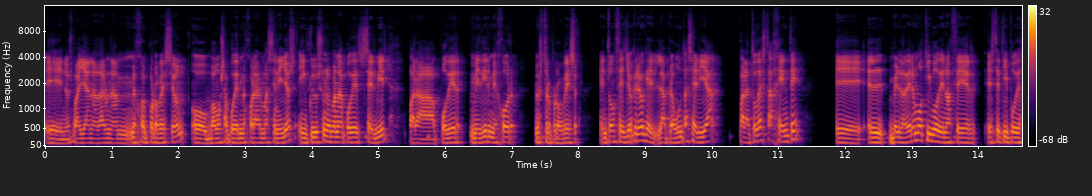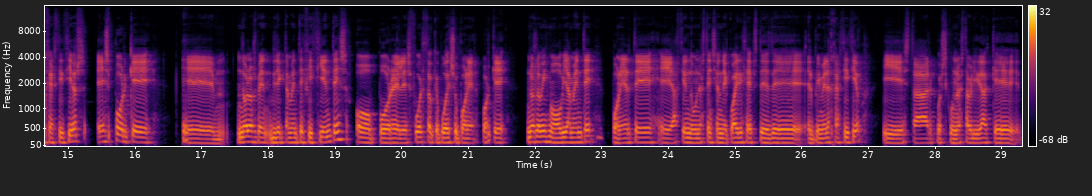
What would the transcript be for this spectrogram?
eh, nos vayan a dar una mejor progresión o vamos a poder mejorar más en ellos e incluso nos van a poder servir para poder medir mejor nuestro progreso. Entonces, yo creo que la pregunta sería, para toda esta gente, eh, el verdadero motivo de no hacer este tipo de ejercicios es porque eh, no los ven directamente eficientes o por el esfuerzo que puede suponer. Porque no es lo mismo, obviamente, ponerte eh, haciendo una extensión de cuádriceps desde el primer ejercicio y estar pues, con una estabilidad que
